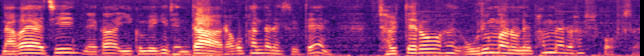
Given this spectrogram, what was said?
나가야지 내가 이 금액이 된다라고 판단했을 땐 절대로 한 5, 6만 원에 판매를 할 수가 없어요.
